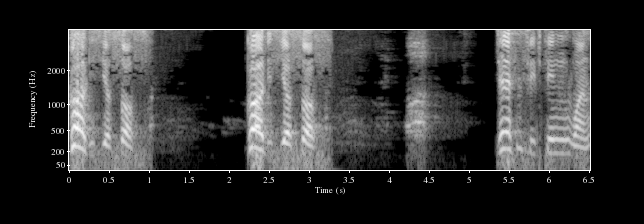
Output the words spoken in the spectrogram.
God is your source. God is your source. Genesis 15 1.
